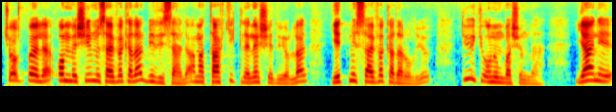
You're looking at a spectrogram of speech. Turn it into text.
çok böyle 15-20 sayfa kadar bir risale ama tahkikle neşrediyorlar. 70 sayfa kadar oluyor. Diyor ki onun başında yani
